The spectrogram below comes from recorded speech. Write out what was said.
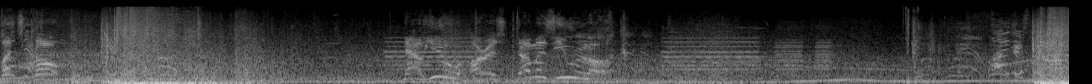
Let's go! Now you are as dumb as you look! I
